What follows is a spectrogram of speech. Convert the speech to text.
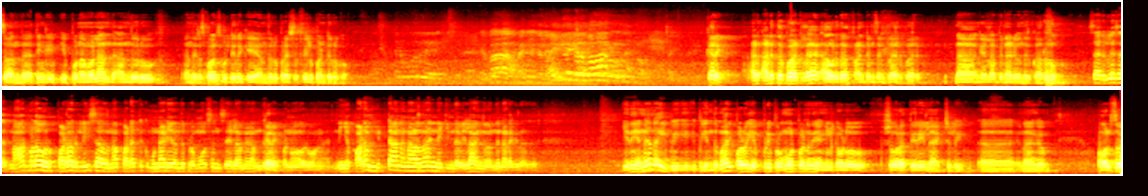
ஸோ அந்த ஐ திங்க் இப்போ நம்மளாம் அந்த அந்த ஒரு அந்த ரெஸ்பான்சிபிலிட்டி இருக்கே அந்த ஒரு ப்ரெஷர் ஃபீல் பண்ணிட்டு இருக்கோம். கரெக்ட் அடுத்த பாட்டில் அவர் தான் ஃப்ரண்ட் அண்ட் சென்டராக இருப்பார். நான் அங்கே எல்லாம் பின்னாடி வந்து உட்காருவோம். சார் இல்லை சார் நார்மலாக ஒரு படம் ரிலீஸ் ஆகுதுன்னா படத்துக்கு முன்னாடியே வந்து ப்ரொமோஷன்ஸ் எல்லாமே வந்து. பண்ண வருவாங்க. நீங்கள் படம் ஹிட் ஆனனால தான் இன்னைக்கு இந்த விழா அங்கே வந்து நடக்குது அது. இது என்னென்னா இப்போ இப்போ இந்த மாதிரி படம் எப்படி ப்ரொமோட் பண்ணது எங்களுக்கு அவ்வளோ ஷோராக தெரியல ஆக்சுவலி நாங்கள் ஆல்சோ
